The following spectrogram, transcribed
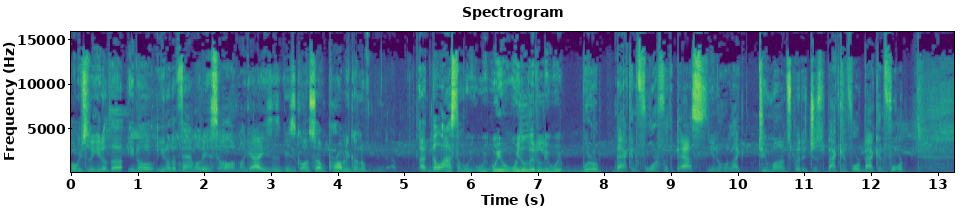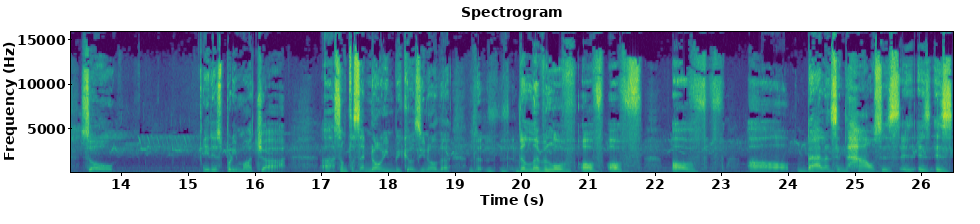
obviously, you know, the, you know, you know, the family is, oh my God, he's, he's gone. So I'm probably gonna. Uh, the last time we, we, we, we literally we, we were back and forth for the past, you know, like two months, but it's just back and forth, back and forth. So it is pretty much uh, uh, sometimes annoying because you know the the, the level of of of of uh, balance in the house is is is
